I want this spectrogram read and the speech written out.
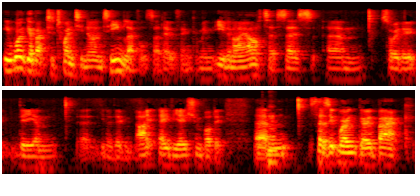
it won't go back to 2019 levels. I don't think. I mean, even IATA says, um, sorry, the the um, uh, you know the aviation body um, says it won't go back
